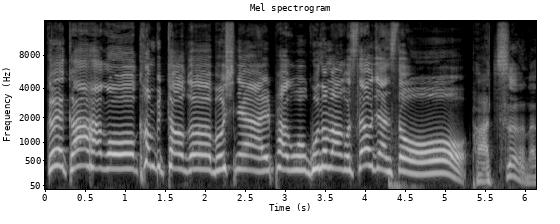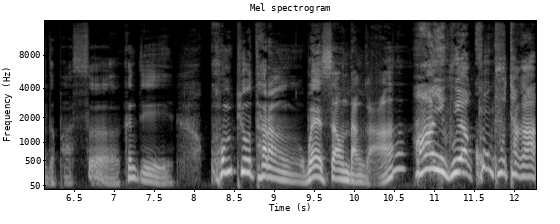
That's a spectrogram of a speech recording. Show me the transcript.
그, 가하고 컴퓨터 그 무엇이냐 알파고 고놈하고 싸우지 않소. 봤어 나도 봤어. 근데 컴퓨터랑 왜 싸운단가? 아니 그야 컴퓨터가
